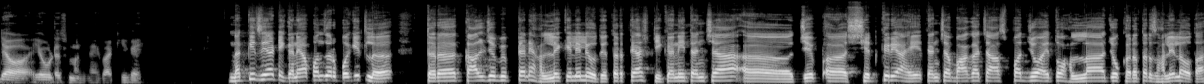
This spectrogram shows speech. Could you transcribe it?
द्यावा एवढंच म्हणणं आहे. बाकी काही नक्कीच या ठिकाणी आपण जर बघितलं तर काल जे बिबट्याने हल्ले केलेले होते तर त्याच ठिकाणी त्यांच्या जे शेतकरी आहे त्यांच्या बागाच्या आसपास जो आहे तो हल्ला जो खरं तर झालेला होता.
